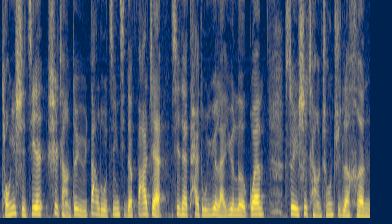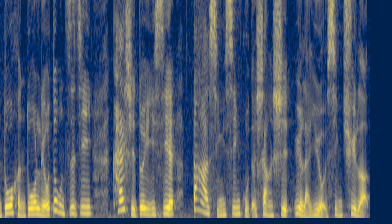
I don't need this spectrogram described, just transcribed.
同一时间，市场对于大陆经济的发展，现在态度越来越乐观，所以市场充斥了很多很多流动资金，开始对一些大型新股的上市越来越有兴趣了，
